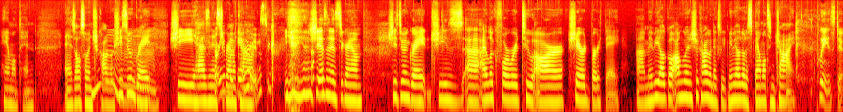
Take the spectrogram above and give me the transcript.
Hamilton. And is also in Chicago. She's doing great. She has an Are Instagram account. Instagram? yeah, yeah, she has an Instagram. She's doing great. She's. Uh, I look forward to our shared birthday. Uh, maybe I'll go. I'm going to Chicago next week. Maybe I'll go to Spamilton Chai. Please do.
